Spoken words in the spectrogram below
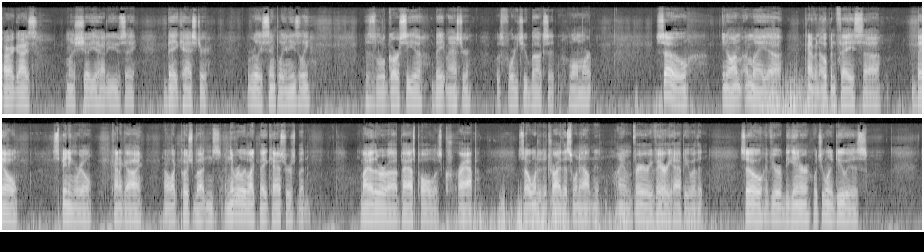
Alright guys, I'm going to show you how to use a bait caster really simply and easily. This is a little Garcia bait master. It was 42 bucks at Walmart. So, you know, I'm, I'm a uh, kind of an open face uh, bail spinning reel kind of guy. I don't like push buttons. I never really liked bait casters, but my other uh, bass pole was crap so I wanted to try this one out, and I am very, very happy with it. So if you're a beginner, what you want to do is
